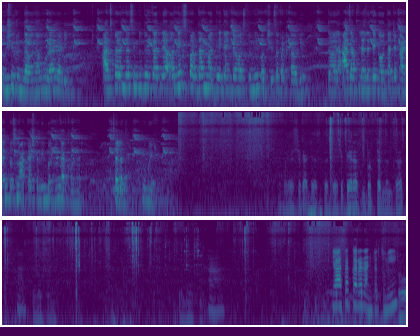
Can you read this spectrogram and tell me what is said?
तुळशी वृंदावनं घोडागाडी. आजपर्यंत सिंधुदुर्गातल्या अनेक स्पर्धांमध्ये त्यांच्या वस्तूंनी बक्षिसं पटकावली. तर आज आपल्याला ते गवताच्या काड्यांपासून आकाशकंदील बनवून दाखवणार. चला बघूया. अशी काठी असतात अशी पेरासून तुटतात नंतर. या असा करड आणतात तुम्ही. हो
